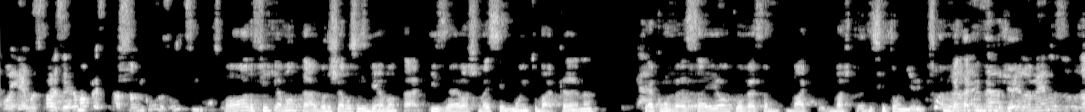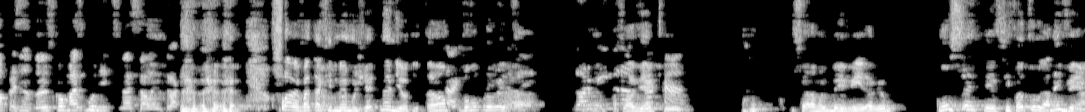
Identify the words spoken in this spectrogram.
podemos isso. fazer uma apresentação em conjunto, sim. Pode, fique à vontade. Vou deixar vocês bem à vontade. Se quiser, eu acho que vai ser muito bacana. E a conversa aí é uma conversa ba- bastante sintonia. O Flávio vai estar aqui do mesmo jeito? pelo menos os apresentadores ficam mais bonitos, né? Se ela entrar aqui. O Flávio vai estar aqui do mesmo jeito, né, Nilton? Então, Tá, vamos aproveitar. Dormindo a na Flavinha aqui. Será muito bem-vinda, viu? Com certeza. Se for outro lugar, nem venha.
